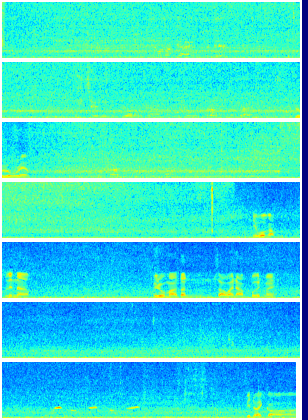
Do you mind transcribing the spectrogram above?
ดูโรงแรมเดี๋ยวว่ากับเล่นน้ำไม่รู้มาตอนเช้าว่ายน้ำเปิดไหมปิดไว้ก่อน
